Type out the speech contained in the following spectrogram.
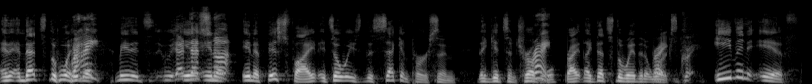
and and that's the way. that- I mean, it's That- in, that's in not- a in a fist fight. It's always the second person that gets in trouble, Right. right? Like that's the way that it Right. works. Gr- Even if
